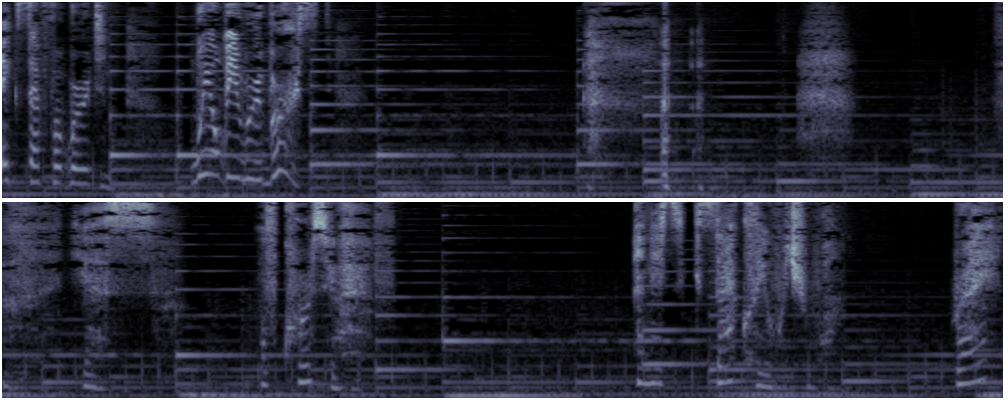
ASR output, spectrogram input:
except for Vertin, will be reversed. Yes, of course you have. And it's exactly what you want, right?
